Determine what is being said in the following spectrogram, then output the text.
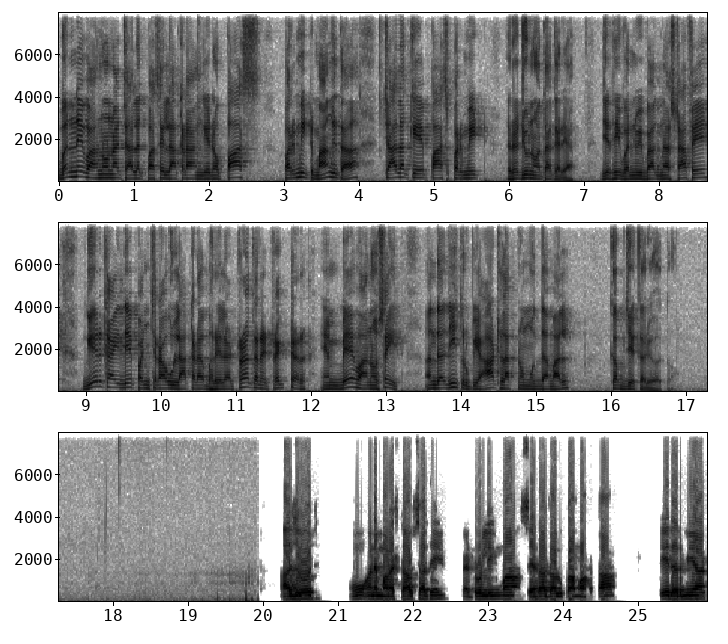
બંને વાહનોના ચાલક પાસે લાકડા અંગેનો પાસ પરમિટ માંગતા ચાલકે પાસ પરમિટ રજૂ નહોતા કર્યા. જેથી વન વિભાગના સ્ટાફે ગેરકાયદે પંચરાવ લાકડા ભરેલા ટ્રક અને ટ્રેક્ટર એમ બે વાહનો સહિત અંદાજિત રૂપિયા આઠ લાખનો મુદ્દામાલ કબજે કર્યો હતો. આજ રોજ હું અને મારા સ્ટાફ સાથે પેટ્રોલિંગમાં શહેરા તાલુકામાં હતા. તે દરમિયાન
